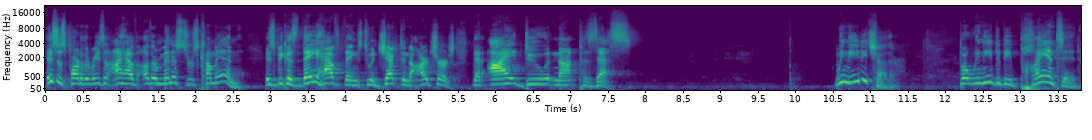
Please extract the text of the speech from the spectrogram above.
This is part of the reason I have other ministers come in, is because they have things to inject into our church that I do not possess. We need each other, but we need to be planted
